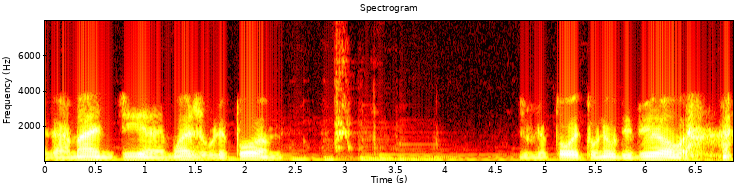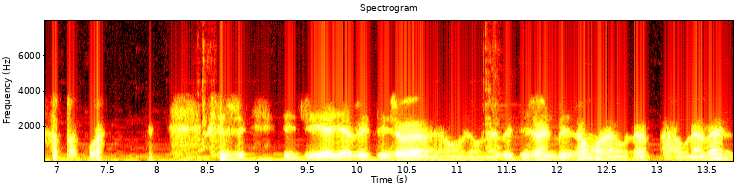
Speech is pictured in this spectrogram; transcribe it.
grand-mère me dit, euh, moi, je voulais pas, euh, je voulais pas retourner au début à Pakwa. J'ai dit, il y avait déjà, on, avait déjà une maison à Unamen.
